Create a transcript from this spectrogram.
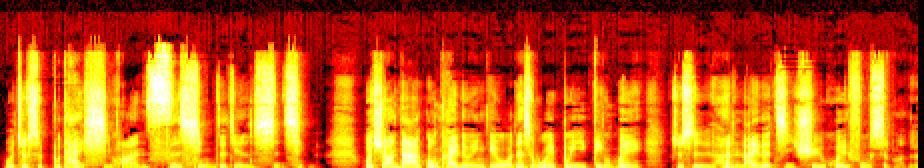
我就是不太喜欢私信这件事情。我希望大家公开留言给我，但是我也不一定会就是很来得及去回复什么的。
